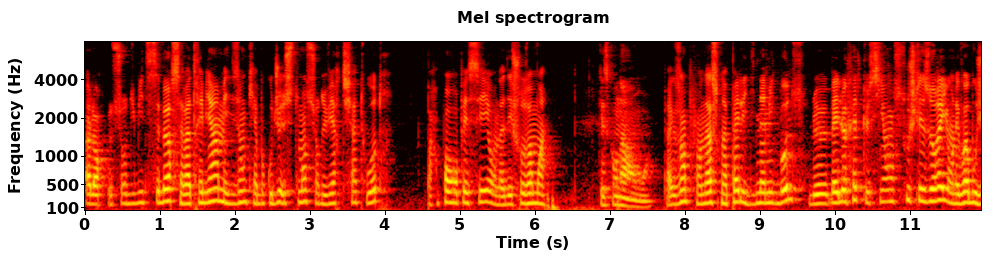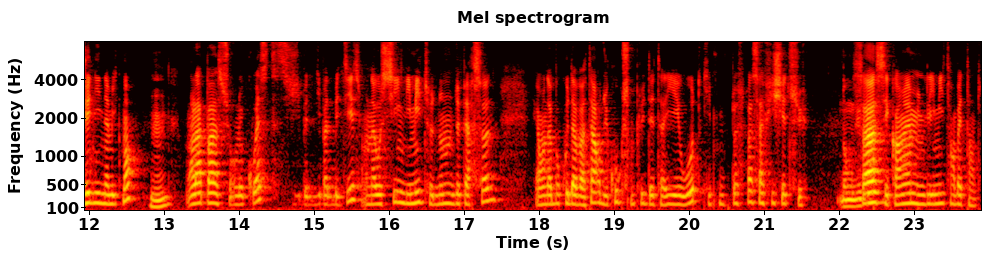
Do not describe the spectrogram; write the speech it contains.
alors, sur du Beat Saber, ça va très bien, mais disons qu'il y a beaucoup de jeux justement sur du VRChat ou autre. Par rapport au PC, on a des choses en moins. Qu'est-ce qu'on a en moins? Par exemple, on a ce qu'on appelle les Dynamic Bones. Le, ben, le fait que si on se touche les oreilles, on les voit bouger dynamiquement. On l'a pas sur le Quest, si je dis pas de bêtises. On a aussi une limite de nombre de personnes. Et on a beaucoup d'avatars, du coup, qui sont plus détaillés ou autres, qui ne peuvent pas s'afficher dessus. Donc du Ça, coup, c'est quand même une limite embêtante.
